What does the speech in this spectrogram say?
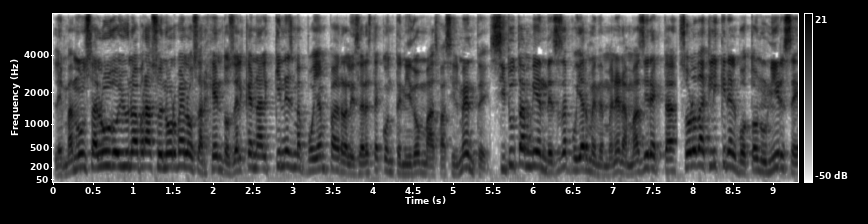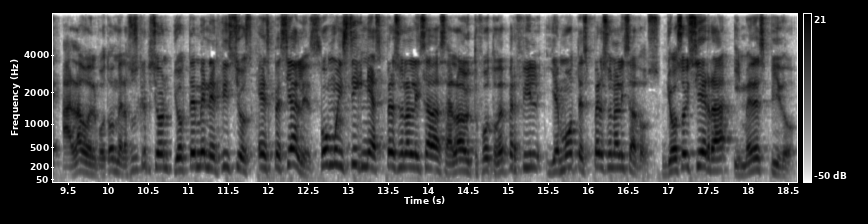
Le mando un saludo y un abrazo enorme a los sargentos del canal quienes me apoyan para realizar este contenido más fácilmente. Si tú también deseas apoyarme de manera más directa, solo da clic en el botón unirse al lado del botón de la suscripción y obtén beneficios especiales, como insignias personalizadas al lado de tu foto de perfil y emotes personalizados. Yo soy Sierra y me despido.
